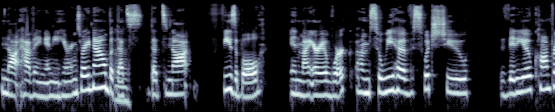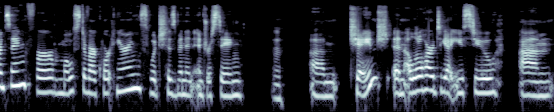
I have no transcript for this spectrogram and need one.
not having any hearings right now, but mm. that's that's not feasible in my area of work. Um, so we have switched to video conferencing for most of our court hearings, which has been an interesting mm. um, change and a little hard to get used to. Um,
